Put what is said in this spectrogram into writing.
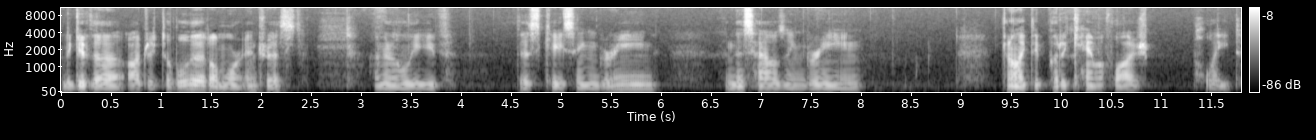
And to give the object a little more interest, I'm going to leave this casing green and this housing green, kind of like they put a camouflage plate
